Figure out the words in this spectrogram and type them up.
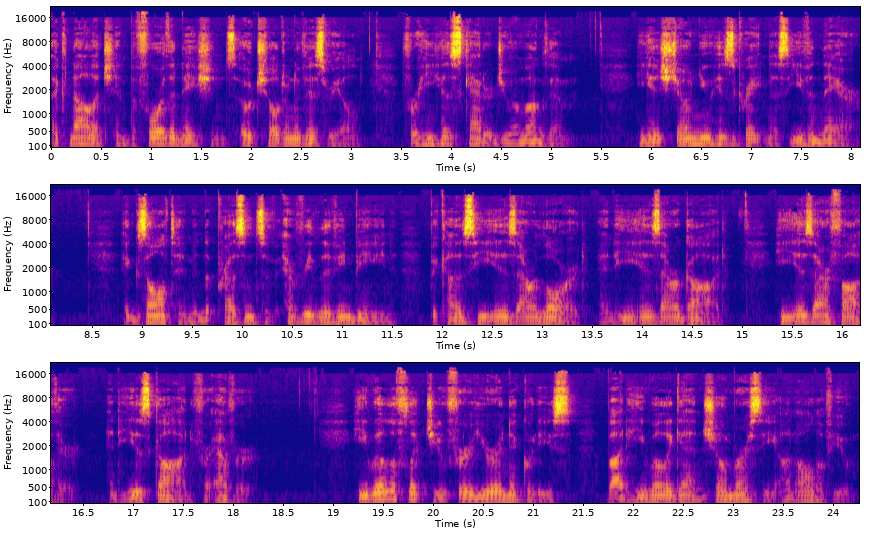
Acknowledge him before the nations, O children of Israel, for he has scattered you among them. He has shown you his greatness even there. Exalt him in the presence of every living being, because he is our Lord, and he is our God. He is our Father, and he is God forever. He will afflict you for your iniquities, but he will again show mercy on all of you.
